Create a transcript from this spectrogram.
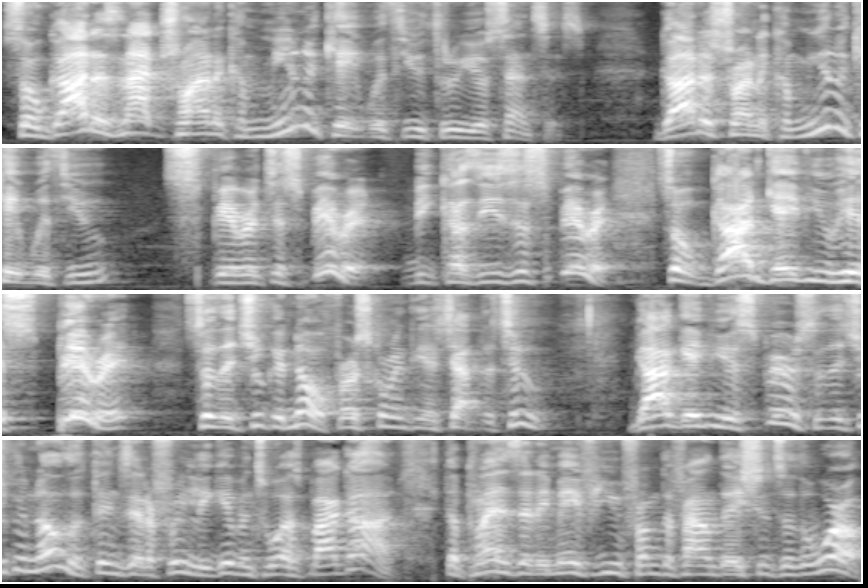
So God is not trying to communicate with you through your senses. God is trying to communicate with you spirit to spirit because he's a spirit. So God gave you his spirit so that you can know. First Corinthians chapter 2. God gave you a spirit so that you can know the things that are freely given to us by God, the plans that He made for you from the foundations of the world.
